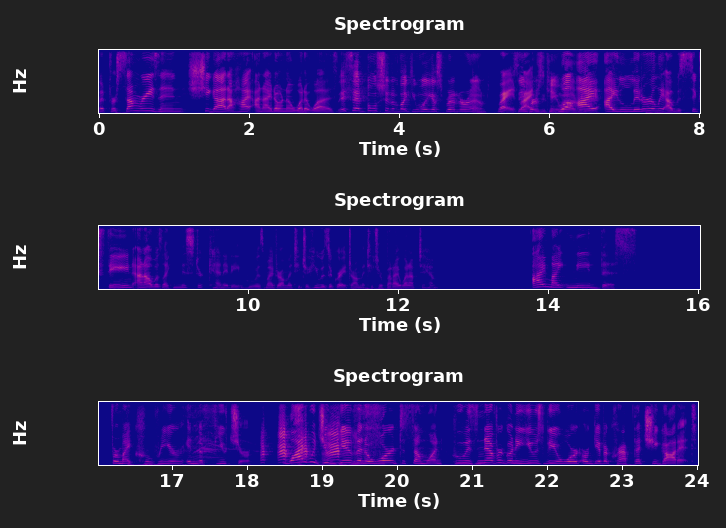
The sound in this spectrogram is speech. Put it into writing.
But for some reason, she got a high, and I don't know what it was. it's that bullshit of like, well, you got to spread it around. Right, Same right. person can't well, I, year. I literally, I was 16 and I was like, Mr. Kennedy, who was my drama teacher. He was a great drama teacher, but I went up to him. I might need this for my career in the future. Why would you give an award to someone who is never going to use the award or give a crap that she got it?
